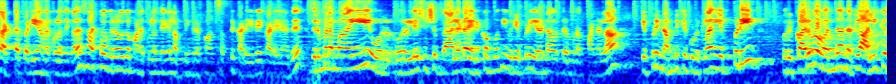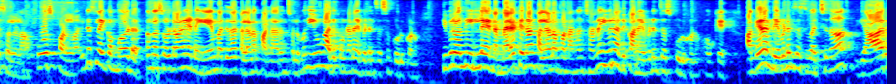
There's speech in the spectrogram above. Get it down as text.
சட்டப்படியான குழந்தைகள் சட்ட விரோதமான குழந்தைகள் அப்படிங்கிற கான்செப்ட் கிடையவே கிடையாது. திருமணமாகி ஒரு ஒரு ரிலேஷன்ஷிப் வேலிடா இருக்கும் போது இவர் எப்படி இரண்டாவது திருமணம் பண்ணலாம்? எப்படி நம்பிக்கை கொடுக்கலாம்? எப்படி ஒரு கருவை வந்து அந்த இடத்துல அழிக்க சொல்லலாம்? ஃபோர்ஸ் பண்ணலாம். It is like a murder அவங்க சொல்றாங்க என்னை ஏமாத்தி தான் கல்யாணம் பண்ணாருன்னு சொல்லும்போது இவங்க அதுக்கு உண்டான எவிடன்சஸ் கொடுக்கணும். இவர் வந்து இல்ல என்ன மிரட்டி தான் கல்யாணம் பண்ணாங்கன்னு சொன்னா இவர் அதுக்கான எவிடன்சஸ் கொடுக்கணும். ஓகே அகைன் அந்த எவிடன்சஸ் வச்சு தான் யார்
